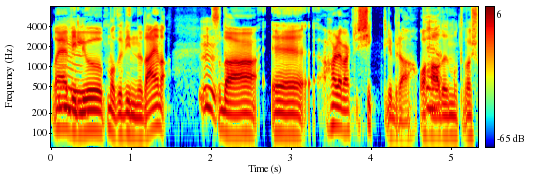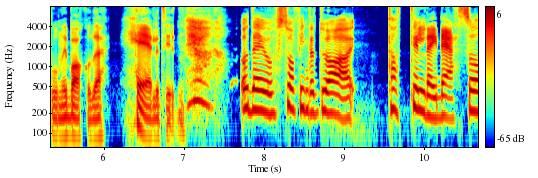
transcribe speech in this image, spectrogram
og jeg vil jo på en måte vinne deg, da. Så da eh, har det vært skikkelig bra å ha Ja. den motivasjonen i bakhodet hele tiden. Og det er jo så fint at du har tatt til deg det så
